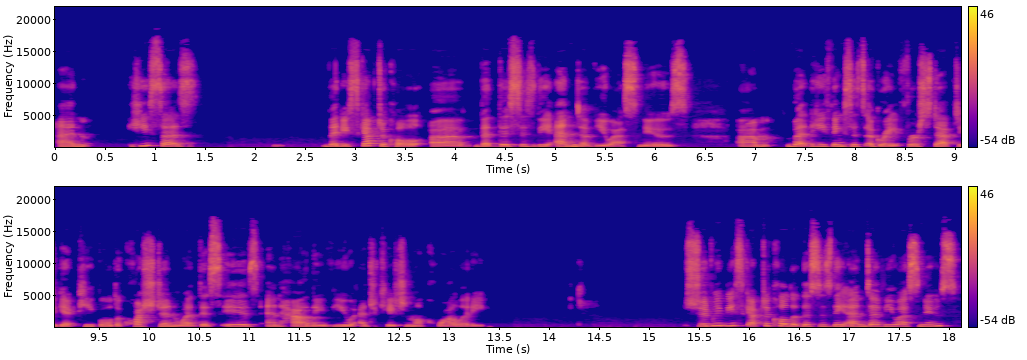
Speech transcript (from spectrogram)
And he says that he's skeptical uh, that this is the end of US news. Um, but he thinks it's a great first step to get people to question what this is and how they view educational quality. Should we be skeptical that this is the end of US news?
